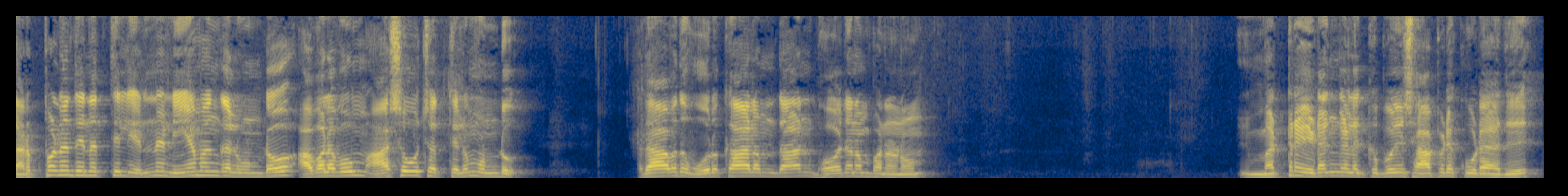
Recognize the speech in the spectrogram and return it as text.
தர்ப்பண தினத்தில் என்ன நியமங்கள் உண்டோ அவ்வளவும் ஆசௌச்சத்திலும் உண்டு. அதாவது ஒரு காலம்தான் போஜனம் பண்ணணும் மற்ற இடங்களுக்கு போய் சாப்பிடக்கூடாது.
